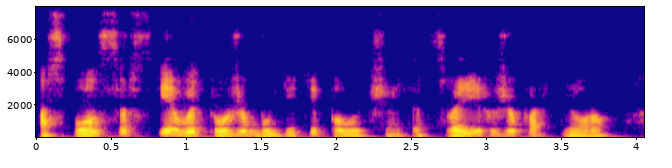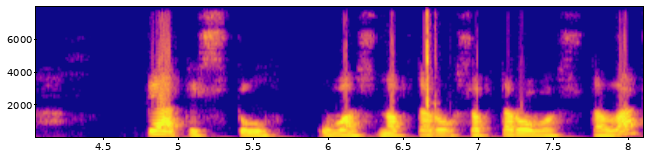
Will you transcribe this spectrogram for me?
А спонсорские вы тоже будете получать от своих же партнеров. Пятый стол у вас на втором, со второго стола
